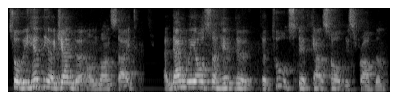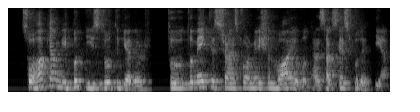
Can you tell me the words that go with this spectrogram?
So we have the agenda on one side, and then we also have the, the tools that can solve this problem. So how can we put these two together to, to make this transformation viable and successful at the end?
